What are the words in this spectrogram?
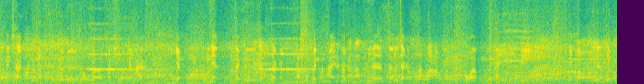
คอนเนคชั่นนะครับก็คือเขาก็ชักชวนกันมา อย่างผมผมเนี่ยจะคือจะรู้จักกับผมเป็นคนไทยนะครับครับก็จะจะรู้จักกับฝั่งลาวเนี่ยเพราะว่าผมไปมีติดต่อเรื่องเกี่ยวกับ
